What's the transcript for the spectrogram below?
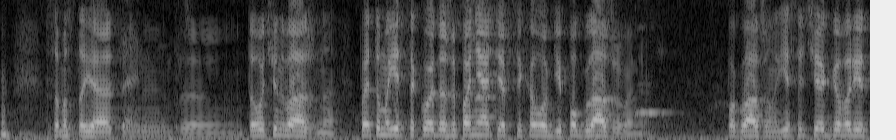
Самостоятельные, да. Это очень важно. Поэтому есть такое даже понятие в психологии поглаживания. Поглаживание. Если человек говорит:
